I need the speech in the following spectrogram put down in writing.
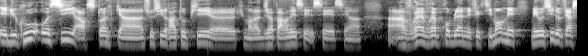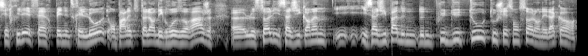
Et du coup, aussi, alors si toi qui as un souci de rate au pied, euh, tu m'en as déjà parlé, c'est un, un, vrai, vrai problème, effectivement, mais, mais aussi de faire circuler et faire pénétrer l'eau. On parlait tout à l'heure des gros orages. Euh, le sol, il s'agit quand même, il ne s'agit pas de, de, ne plus du tout toucher son sol, on est d'accord?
